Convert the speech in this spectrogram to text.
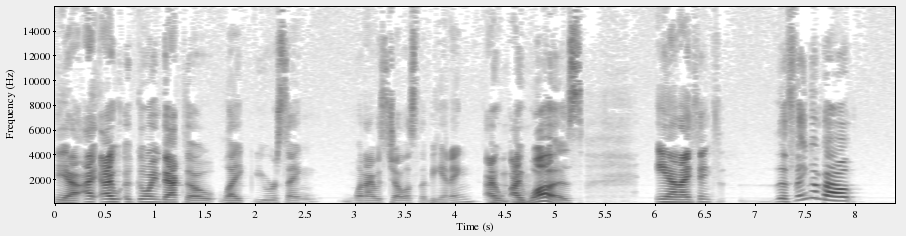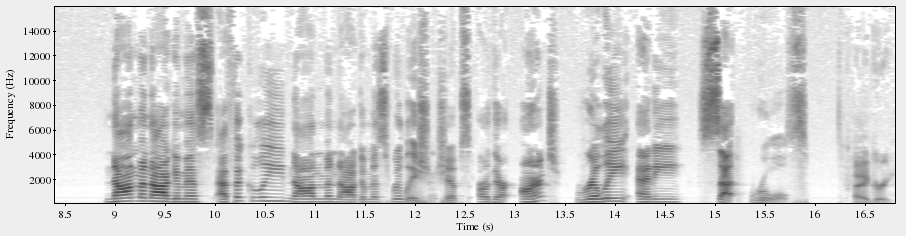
yeah. I, I going back though, like you were saying when I was jealous in the beginning, I mm-hmm. I was, and I think the thing about non monogamous, ethically non monogamous relationships are there aren't really any set rules. I agree.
